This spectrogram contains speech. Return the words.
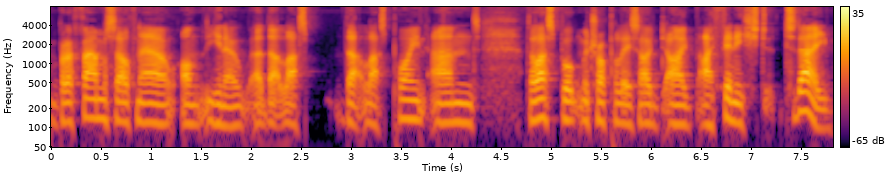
but I found myself now on you know at that last that last point. And the last book, Metropolis, I I, I finished today.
